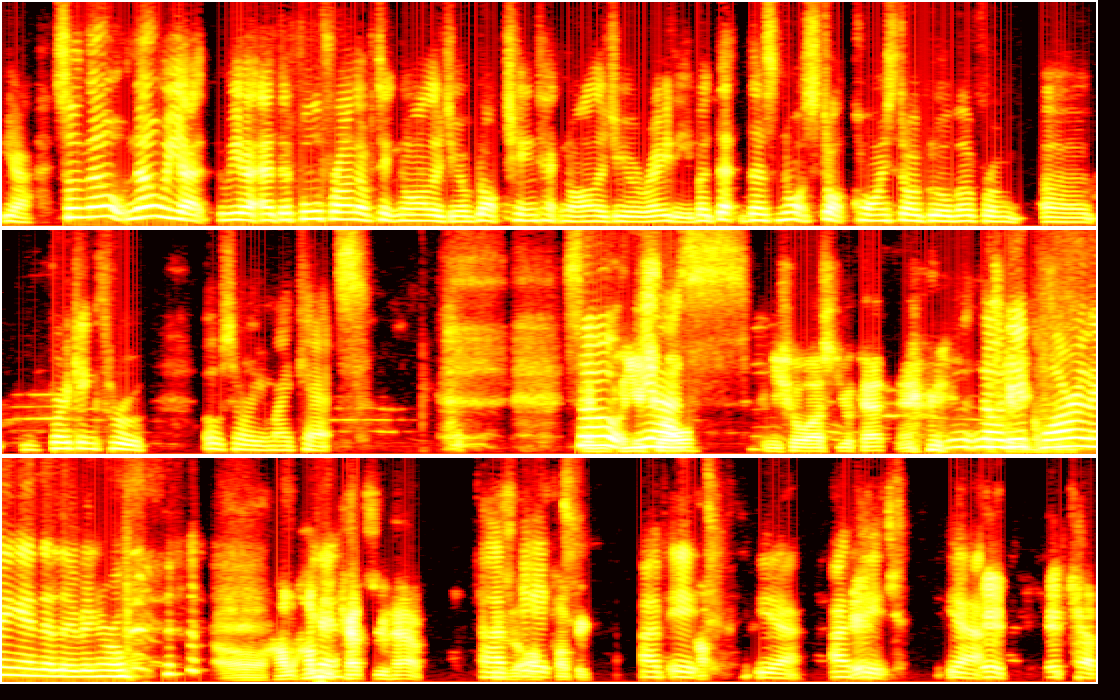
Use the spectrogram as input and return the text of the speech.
yeah so now now we are we are at the forefront of technology of blockchain technology already but that does not stop coinstore global from uh breaking through. Oh sorry my cats. So can you yes. show, can you show us your cat? No they're quarreling in the living room. Oh how, how many Yeah. cats you have? I've this is off eight. topic. I've eight yeah Eight? eight yeah Eight. eight cat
